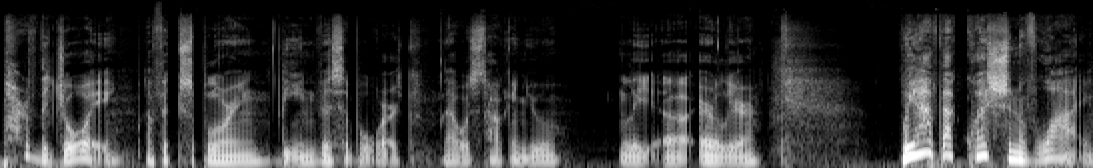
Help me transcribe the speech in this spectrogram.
part of the joy of exploring the invisible work that I was talking to you late, uh, earlier. We have that question of why.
